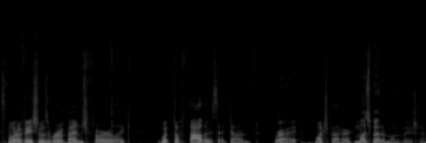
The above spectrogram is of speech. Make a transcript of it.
His Right. motivation was revenge for like what the fathers had done. Right. Much better. Much better motivation.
